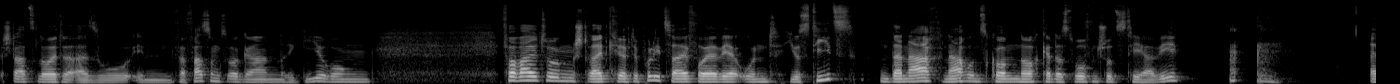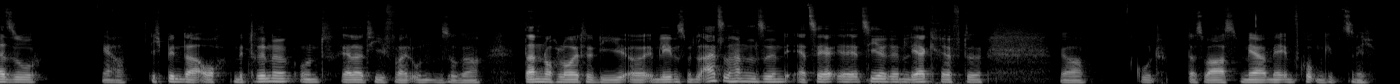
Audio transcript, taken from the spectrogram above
Staatsleute, also in Verfassungsorganen, Regierungen, Verwaltung, Streitkräfte, Polizei, Feuerwehr und Justiz. Und danach, nach uns kommen noch Katastrophenschutz THW. Also, ja, ich bin da auch mit drinne und relativ weit unten sogar. Dann noch Leute, die äh, im Lebensmitteleinzelhandel sind, Erzie Erzieherinnen, Lehrkräfte. Ja, gut das war's. Mehr, mehr Impfgruppen gibt es nicht.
